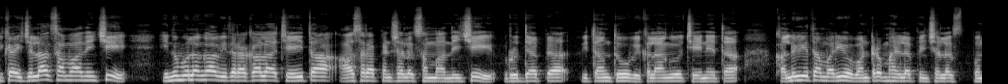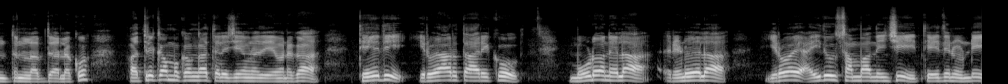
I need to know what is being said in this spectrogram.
ఇక ఈ జిల్లాకు సంబంధించి ఇందు మూలంగా వివిధ రకాల చేయిత ఆసరా పెన్షన్లకు సంబంధించి వృద్ధాప్య వితంతు వికలాంగు చేనేత కలుగీత మరియు ఒంటరి మహిళల పెన్షన్లకు పొందుతున్న లబ్ధిదారులకు పత్రికాముఖంగా తెలియజేయనది ఏమనగా తేదీ ఇరవై ఆరు తారీఖు మూడో నెల రెండు వేల ఇరవై ఐదుకు సంబంధించి తేదీ నుండి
